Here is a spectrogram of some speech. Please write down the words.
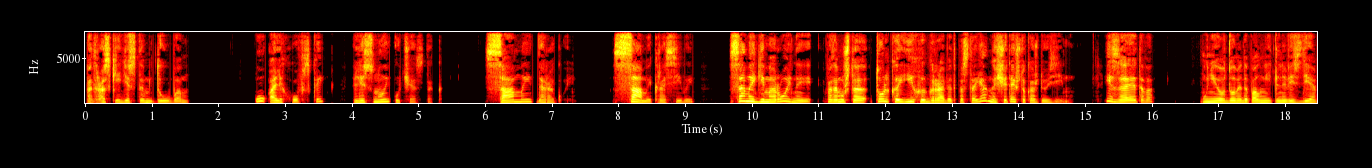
под раскидистым дубом. У Ольховской лесной участок. Самый дорогой, самый красивый, самый геморройный, потому что только их и грабят постоянно, считай, что каждую зиму. Из-за этого у нее в доме дополнительно везде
